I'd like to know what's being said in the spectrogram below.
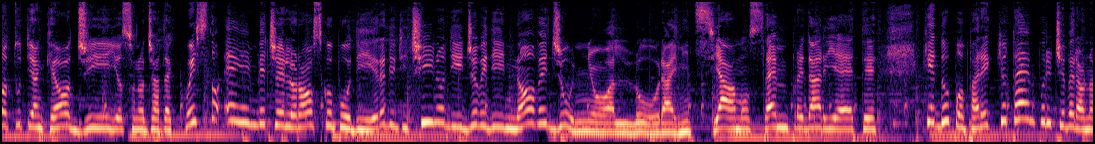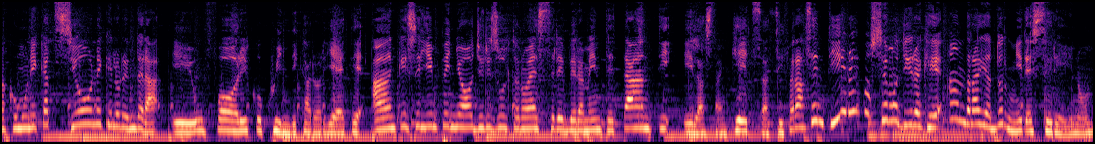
a tutti anche oggi. Io sono Giada e questo è invece l'oroscopo di Radio Ticino di giovedì 9 giugno. Allora, iniziamo sempre da Ariete, che dopo parecchio tempo riceverà una comunicazione che lo renderà euforico. Quindi, caro Ariete, anche se gli impegni oggi risultano essere veramente tanti e la stanchezza si farà sentire, possiamo dire che andrai a dormire sereno.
